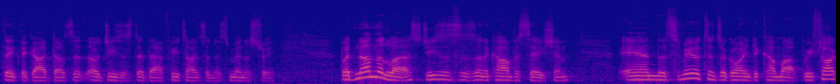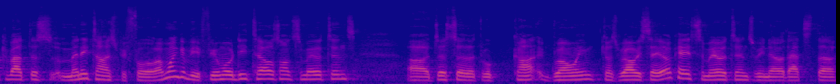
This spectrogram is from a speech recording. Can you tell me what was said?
think that God does it. Oh, Jesus did that a few times in his ministry. But nonetheless, Jesus is in a conversation, and the Samaritans are going to come up. We've talked about this many times before. I want to give you a few more details on Samaritans, uh, just so that we're con- growing, because we always say, okay, Samaritans, we know that's the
